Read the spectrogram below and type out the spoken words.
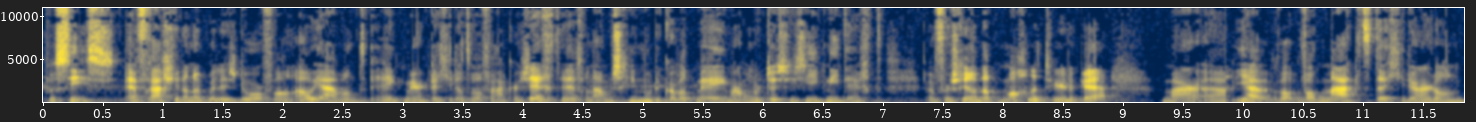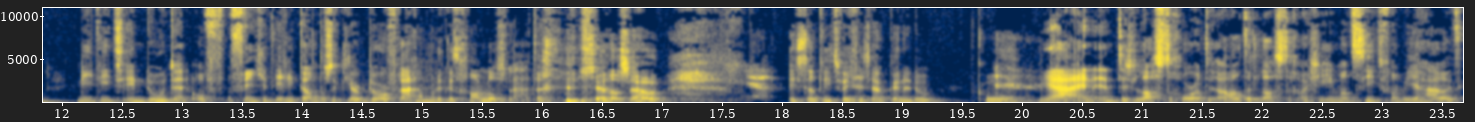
Precies. En vraag je dan ook wel eens door van, oh ja, want ik merk dat je dat wel vaker zegt. Hè? Van nou, misschien moet ik er wat mee, maar ondertussen zie ik niet echt een verschil. En dat mag natuurlijk, hè. Maar uh, ja, wat, wat, maakt dat je daar dan niet iets in doet? En of, of vind je het irritant als ik hierop doorvraag en moet ik het gewoon loslaten? Weet je wel zo? Ja. Is dat iets wat je zou kunnen doen? Cool. Ja, en, en het is lastig hoor. Het is altijd lastig als je iemand ziet van wie je houdt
